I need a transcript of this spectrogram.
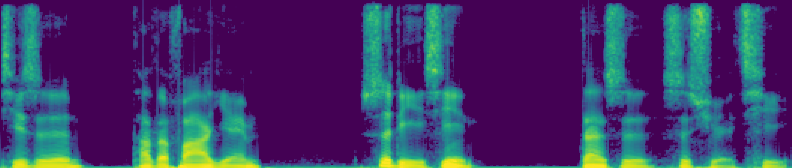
其实他的发言是理性，但是是血气。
